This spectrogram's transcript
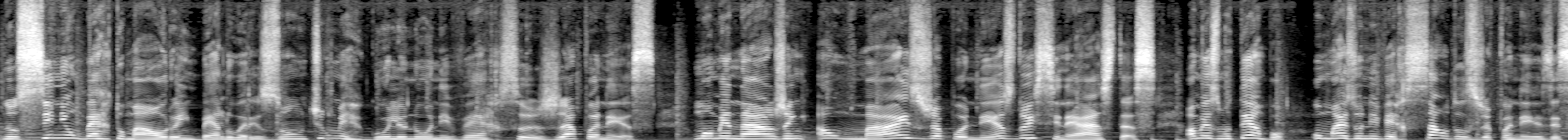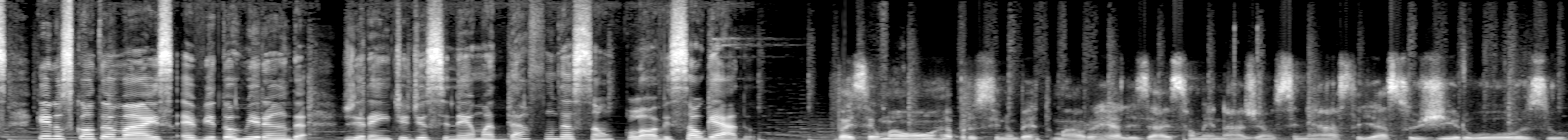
No Cine Humberto Mauro, em Belo Horizonte, um mergulho no universo japonês. Uma homenagem ao mais japonês dos cineastas. Ao mesmo tempo, o mais universal dos japoneses. Quem nos conta mais é Vitor Miranda, gerente de cinema da Fundação Clóvis Salgado. Vai ser uma honra para o Cine Humberto Mauro realizar essa homenagem ao cineasta Yasujiro Ozu,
